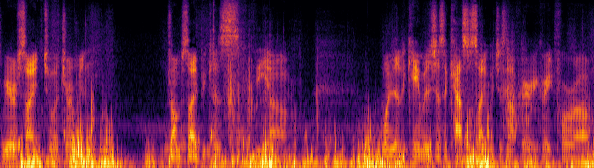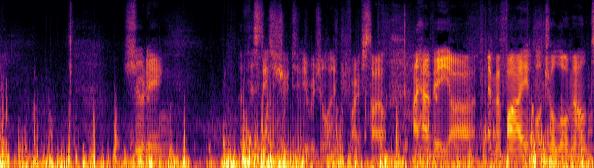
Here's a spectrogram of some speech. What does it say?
rear sight to a German drum sight because the uh, one that it came with is just a castle sight, which is not very great for um, shooting but this stays true to the original MP5 style. I have a uh, MFI ultra low mount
